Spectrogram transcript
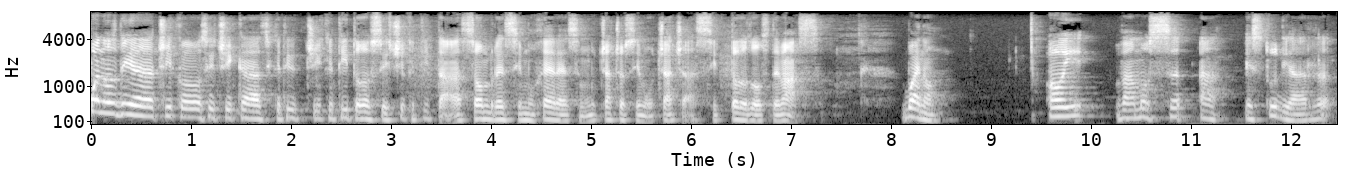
Buenos días chicos y chicas, chiquititos y chiquititas, hombres y mujeres, muchachos y muchachas y todos los demás. Bueno, hoy vamos a estudiar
